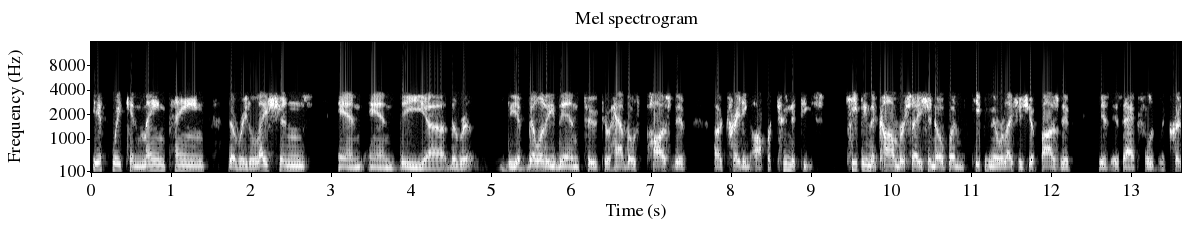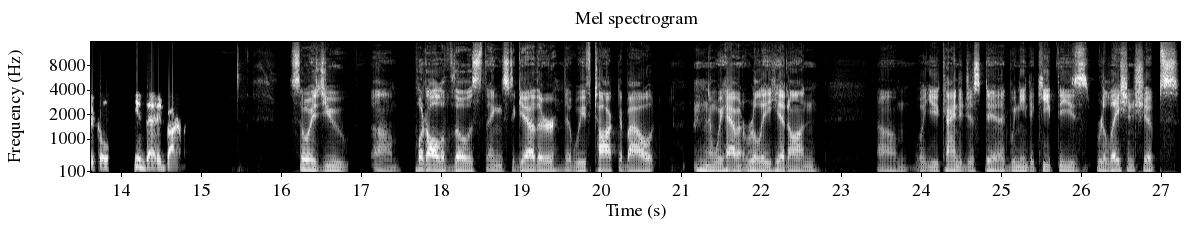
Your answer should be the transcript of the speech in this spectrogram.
if we can maintain the relations and and the uh, the the ability then to to have those positive uh, trading opportunities. Keeping the conversation open, keeping the relationship positive is, is absolutely critical in that environment. So as you um, put all of those things together that we've talked about, and we haven't really hit on um, what you kind of just did. We need to keep these relationships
